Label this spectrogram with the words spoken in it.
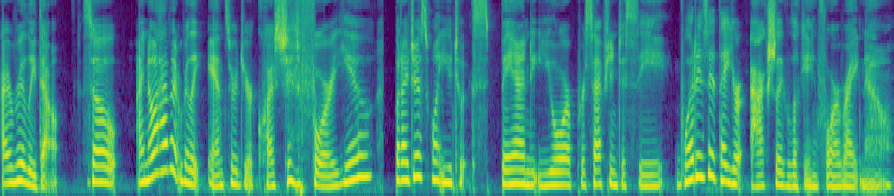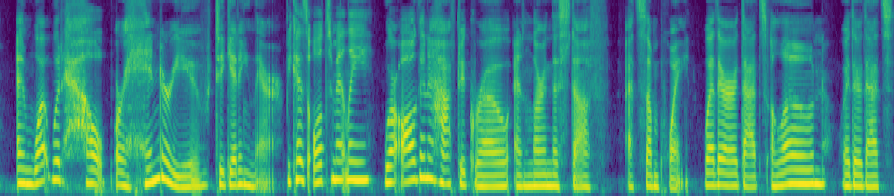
I really don't. So, I know I haven't really answered your question for you, but I just want you to expand your perception to see what is it that you're actually looking for right now? And what would help or hinder you to getting there. Because ultimately, we're all going to have to grow and learn this stuff at some point, whether that's alone, whether that's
